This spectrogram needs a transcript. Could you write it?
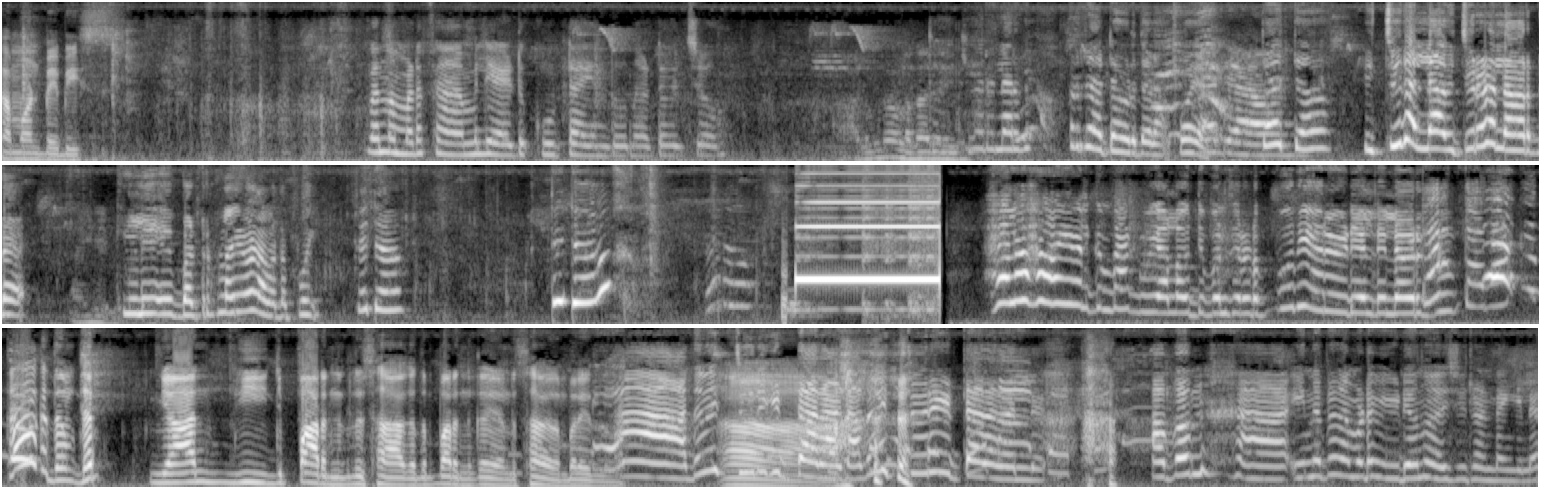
Come on babies ഇപ്പൊ നമ്മുടെ family ആയിട്ട് കൂട്ടായി തോന്നുന്നു കേട്ടോ വെച്ചോ എല്ലാവർക്കും ഒരു ടാറ്റ കൊടുത്തടാ പോയാ? ടാറ്റ ഇച്ചൂരല്ല ഇച്ചൂരോടല്ല അവരുടെ കിളി ബട്ടർഫ്ലൈയോട് അവരുടെ പോയി. Tata hello hi welcome back we are love to പൻസറുടെ പുതിയൊരു വീഡിയോയിൽ എല്ലാവർക്കും സ്വാഗതം. ഞാൻ ഈ പറഞ്ഞത് സ്വാഗതം പറഞ്ഞു കഴിയാണ്ട് സ്വാഗതം പറയുന്നത് അത് വെച്ചൂര് കിട്ടാനാട്ടോ അത് വെച്ചൂര് കിട്ടാനാണല്ലേ അപ്പം ഇന്നത്തെ നമ്മുടെ വീഡിയോ എന്ന് വെച്ചിട്ടുണ്ടെങ്കിൽ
